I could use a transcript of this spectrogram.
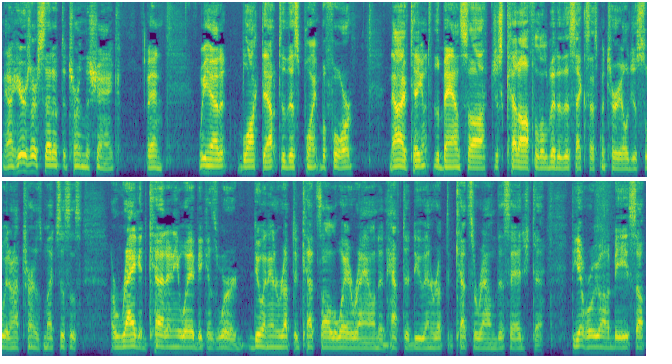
now here's our setup to turn the shank, and we had it blocked out to this point before. Now I've taken it to the bandsaw, just cut off a little bit of this excess material just so we don't have to turn as much. This is a ragged cut anyway because we're doing interrupted cuts all the way around and have to do interrupted cuts around this edge to, to get where we want to be. So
